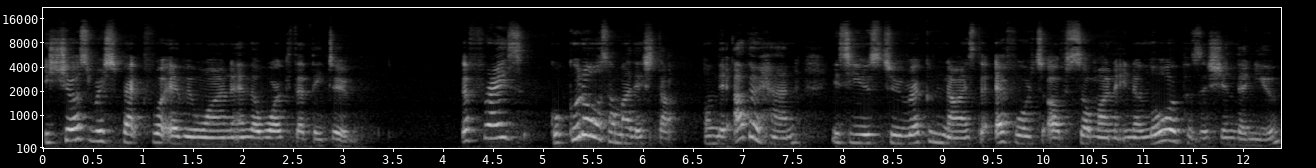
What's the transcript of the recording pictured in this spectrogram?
It shows respect for everyone and the work that they do. The phrase ご苦労様でした on the other hand, is used to recognize the efforts of someone in a lower position than you.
